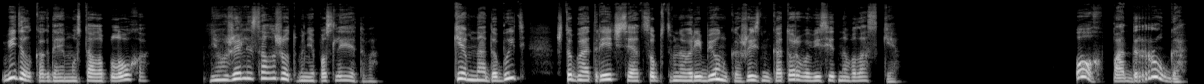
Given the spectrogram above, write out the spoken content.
Видел, когда ему стало плохо. Неужели солжет мне после этого? Кем надо быть, чтобы отречься от собственного ребенка, жизнь которого висит на волоске?» «Ох, подруга!»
